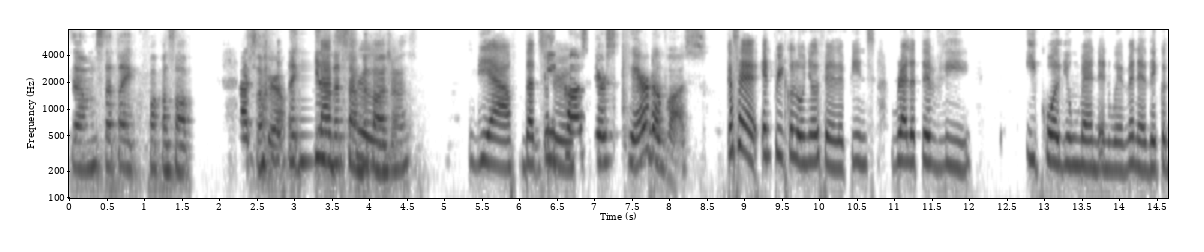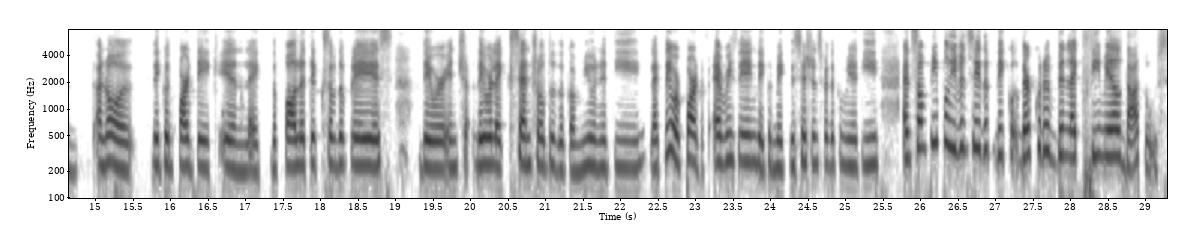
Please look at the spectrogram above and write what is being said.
systems that like fuck us up. That's So true. like you know that That's sabotage us. Yeah, that's true. Because they're scared of us. Kasi in pre-colonial Philippines, relatively equal yung men and women eh. They could ano, they could partake in like the politics of the place. They were in they were like central to the community. Like they were part of everything. They could make decisions for the community. And some people even say that they could, there could have been like female datus.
